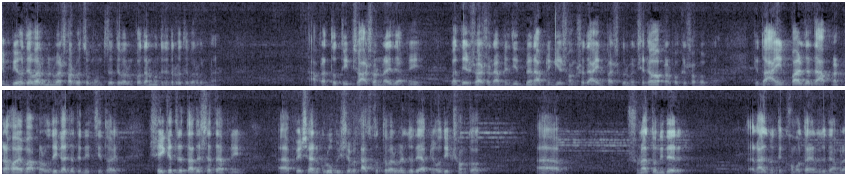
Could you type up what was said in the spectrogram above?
এমপি হতে পারবেন বা সর্বোচ্চ মন্ত্রী হতে পারবেন, প্রধানমন্ত্রী তো হতে পারবেন না। আপনার তো তিনশো আসন নয় যে আপনি, বা দেড়শো আসনে আপনি জিতবেন, আপনি গিয়ে সংসদে আইন পাশ করবেন, সেটাও আপনার পক্ষে সম্ভব না। কিন্তু আইন পাশ যাতে আপনারটা হয় বা আপনার অধিকার যাতে নিশ্চিত হয়, সেই ক্ষেত্রে তাদের সাথে আপনি পেশার গ্রুপ হিসেবে কাজ করতে পারবেন। যদি আপনি অধিক সংখ্যক সনাতনীদের রাজনৈতিক ক্ষমতায়ন যদি আমরা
